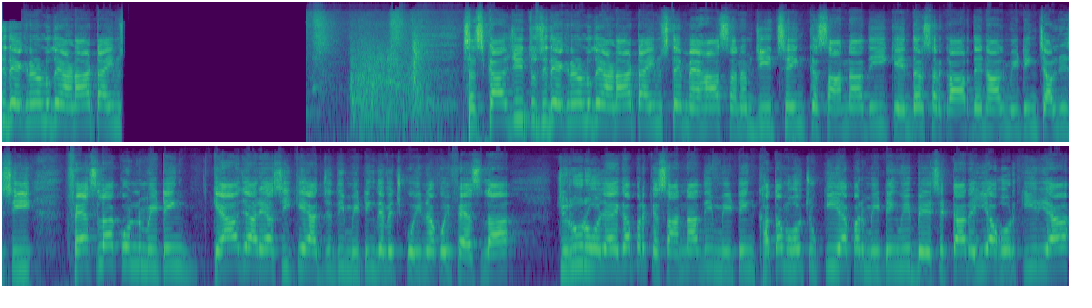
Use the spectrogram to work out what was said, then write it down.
ਤੁਸੀਂ ਦੇਖ ਰਹੇ ਹੋ ਲੁਧਿਆਣਾ ਟਾਈਮਸ ਸਤਿ ਸ਼੍ਰੀ ਅਕਾਲ ਜੀ, ਤੁਸੀਂ ਦੇਖ ਰਹੇ ਹੋ ਲੁਧਿਆਣਾ ਟਾਈਮਸ ਤੇ ਮੈਂ ਹਾਂ ਸਨਮਜੀਤ ਸਿੰਘ। ਕਿਸਾਨਾਂ ਦੀ ਕੇਂਦਰ ਸਰਕਾਰ ਦੇ ਨਾਲ ਮੀਟਿੰਗ ਚੱਲ ਰਹੀ ਸੀ। ਫੈਸਲਾ ਕੁੰਨ ਮੀਟਿੰਗ ਕਿਹਾ ਜਾ ਰਿਹਾ ਸੀ ਕਿ ਅੱਜ ਦੀ ਮੀਟਿੰਗ ਦੇ ਵਿੱਚ ਕੋਈ ਨਾ ਕੋਈ ਫੈਸਲਾ ਜ਼ਰੂਰ ਹੋ ਜਾਏਗਾ ਪਰ ਕਿਸਾਨਾਂ ਦੀ ਮੀਟਿੰਗ ਖਤਮ ਹੋ ਚੁੱਕੀ ਹੈ ਪਰ ਮੀਟਿੰਗ ਵੀ ਬੇਸਿੱਟਾ ਰਹੀ ਹੈ ਹੋਰ ਕੀ ਰਿਹਾ?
